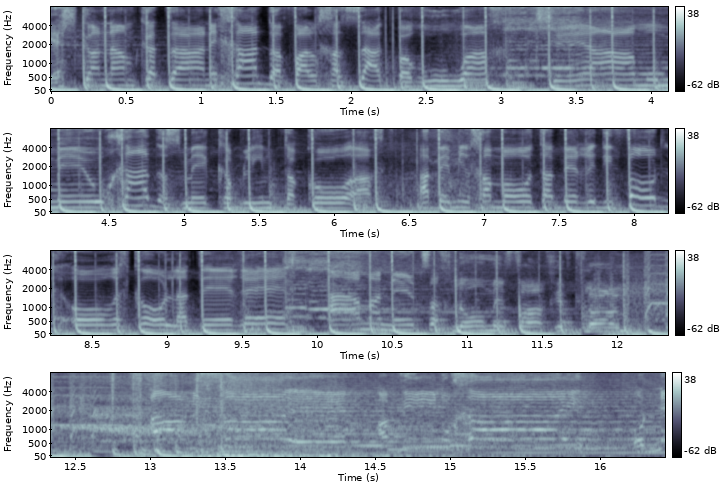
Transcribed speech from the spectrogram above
יש כאן עם קטן אחד אבל חזק ברוח. כשהעם הוא מאוחד אז מקבלים את הכוח. במלחמות, ברדיפות לאורך כל הדרך. עם הנצח לא מפחד כלל. עם ישראל, אבינו חי, עוד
